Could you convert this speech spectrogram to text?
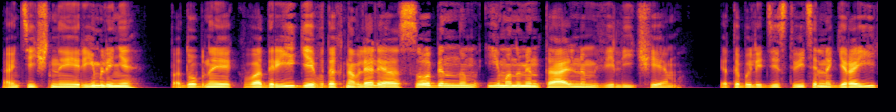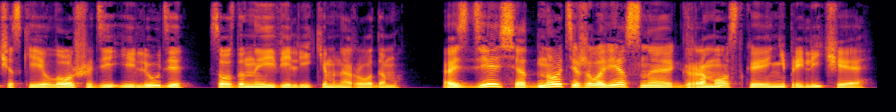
Античные римляне, подобные квадриге, вдохновляли особенным и монументальным величием. Это были действительно героические лошади и люди, созданные великим народом. А здесь одно тяжеловесное, громоздкое неприличие –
